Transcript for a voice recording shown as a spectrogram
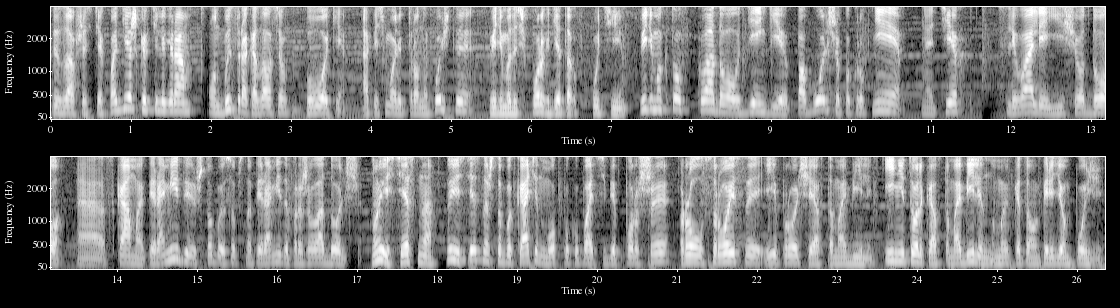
Связавшись с техподдержкой в Telegram, он быстро оказался в блоке, а письмо электронной почты, видимо, до сих пор где-то в пути. Видимо, кто вкладывал деньги побольше, покрупнее, э, тех сливали еще до э, скама пирамиды, чтобы, собственно, пирамида прожила дольше. Ну, естественно, ну, естественно, чтобы Катин мог покупать себе Porsche, Rolls-Royce и прочие автомобили. И не только автомобили, но мы к этому перейдем позже.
